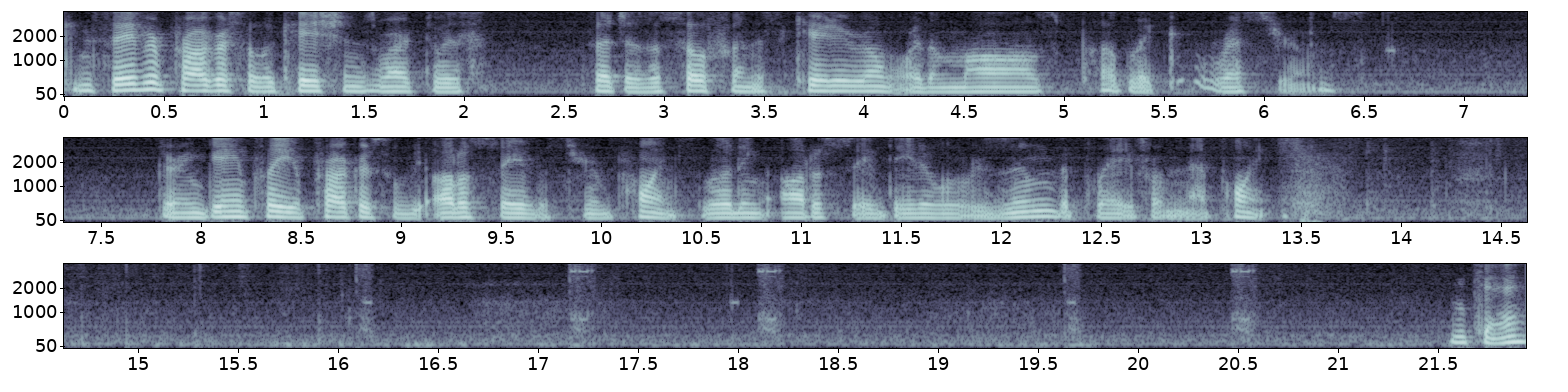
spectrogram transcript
You can save your progress at locations marked with, such as a sofa in the security room or the mall's public restrooms. During gameplay, your progress will be auto-saved at certain points. Loading auto-save data will resume the play from that point. Okay.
